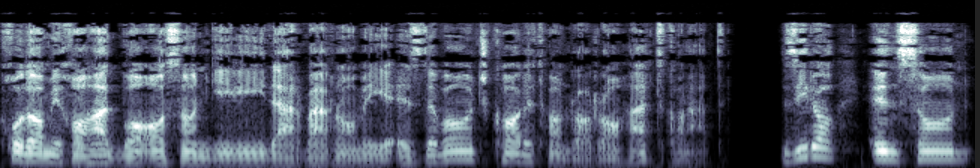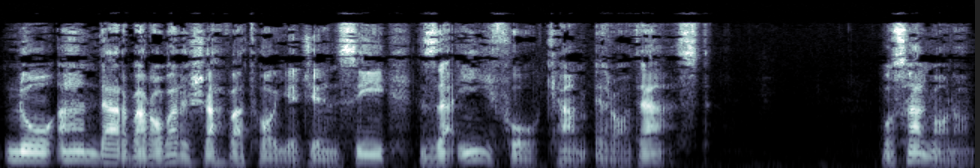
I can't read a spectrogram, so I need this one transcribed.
خدا می‌خواهد با آسانگیری در برنامه ازدواج کارتان را راحت کند زیرا انسان نوعا در برابر شهوتهای جنسی ضعیف و کم اراده است. مسلمانان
